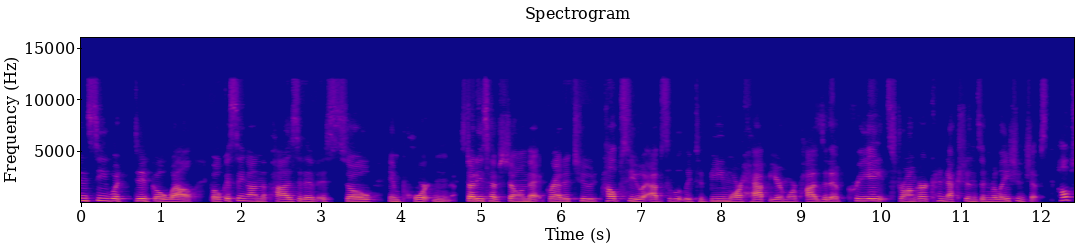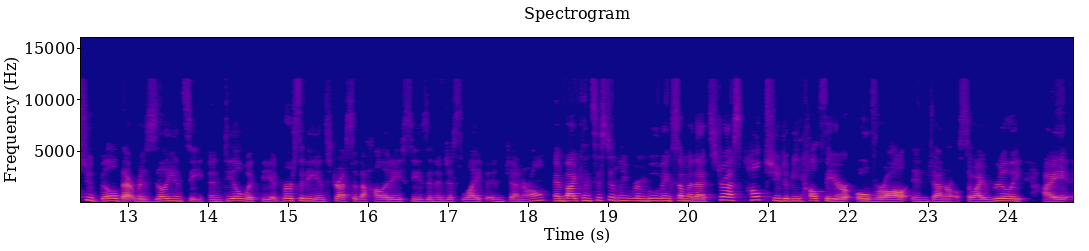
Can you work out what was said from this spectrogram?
and see what did go well. Focusing on the positive is so important. Studies have shown that gratitude helps you absolutely to be more happier, more positive create stronger connections and relationships, helps you build that resiliency and deal with the adversity and stress of the holiday season and just life in general. And by consistently removing some of that stress, helps you to be healthier overall in general. So I really, I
